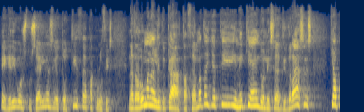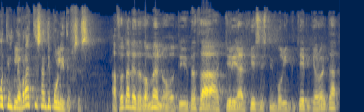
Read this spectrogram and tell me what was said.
εγρήγορους στου Έλληνες για το τι θα επακολουθήσει. Να τα δούμε αναλυτικά τα θέματα, γιατί είναι και έντονε οι αντιδράσεις και από την πλευρά της αντιπολίτευσης. Αυτό ήταν δεδομένο ότι δεν θα κυριαρχήσει στην πολιτική επικαιρότητα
